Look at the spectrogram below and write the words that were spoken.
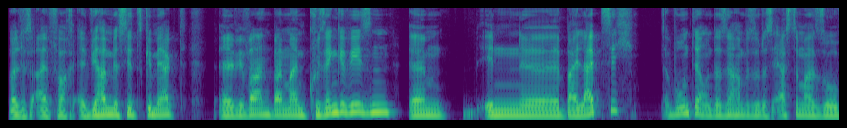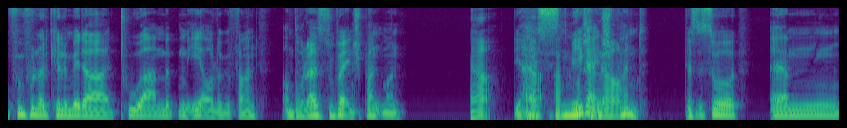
Weil das einfach, äh, wir haben das jetzt gemerkt, äh, wir waren bei meinem Cousin gewesen, ähm, in, äh, bei Leipzig wohnt er und da haben wir so das erste Mal so 500 Kilometer Tour mit dem E-Auto gefahren. Und Bruder, das ist super entspannt, Mann. ja, Ja, Ja, es ist mega entspannt. Das ist so, ähm,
